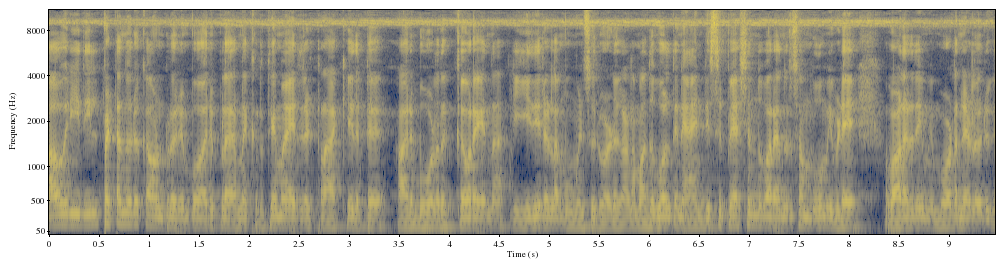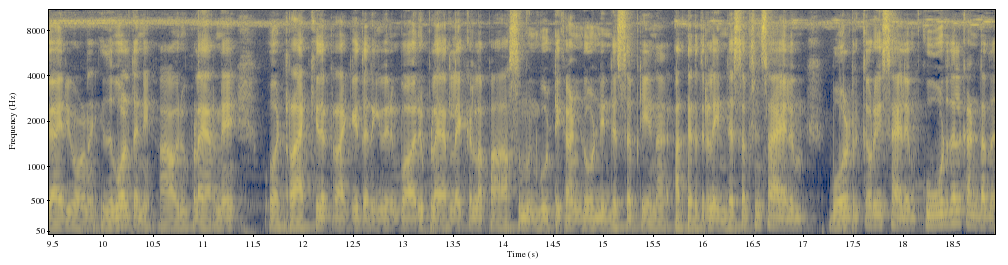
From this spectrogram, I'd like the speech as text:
ആ ഒരു രീതിയിൽ പെട്ടെന്ന് ഒരു കൗണ്ടർ വരുമ്പോൾ ആ ഒരു പ്ലെയറിനെ കൃത്യമായ ഇതിൽ ട്രാക്ക് ചെയ്തിട്ട് ആ ഒരു ബോൾ റിക്കവർ ചെയ്യുന്ന രീതിയിലുള്ള മൂവ്മെന്റ്സ് ഒരുപാട് കാണാം. അതുപോലെ തന്നെ ആന്റിസിപ്പേഷൻ എന്ന് പറയുന്ന ഒരു സംഭവം ഇവിടെ വളരെയധികം ഇമ്പോർട്ടന്റ് ആയിട്ടുള്ള ഒരു കാര്യമാണ്. ഇതുപോലെ തന്നെ ആ ഒരു പ്ലെയറിനെ ട്രാക്ക് ചെയ്ത് ട്രാക്ക് ചെയ്ത് ഇറങ്ങി വരുമ്പോൾ ആ ഒരു പ്ലെയറിലേക്കുള്ള പാസ് മുൻകൂട്ടി കണ്ടുകൊണ്ട് ഇന്റർസെപ്റ്റ് ചെയ്യുന്ന അത്തരത്തിലുള്ള ഇന്റർസെപ്ഷൻസ് ആയാലും ബോൾ റിക്കവറീസ് ആയാലും കൂടുതൽ കണ്ടത്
